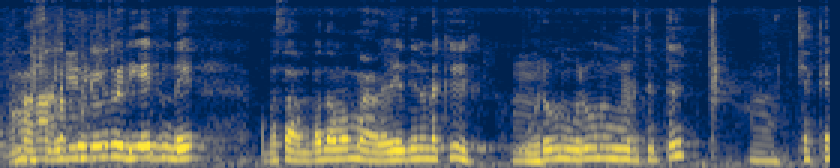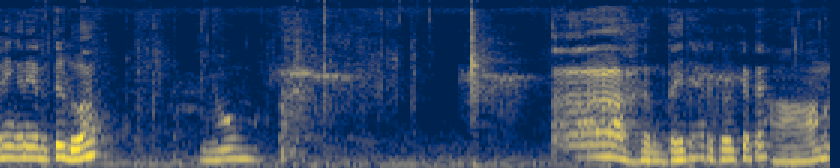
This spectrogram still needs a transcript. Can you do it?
ആ മസാല കൂട്ടൽ റെഡി ആയിട്ടുണ്ട് അപ്പൊ സംഭവം നമ്മൾ മഴ പെയ്തിനിടക്ക് ഓരോന്ന് ഓരോന്ന് ഇങ്ങ് എടുത്തിട്ട് ചക്കൻ ഇങ്ങനെ എടുത്ത് ഇടുക യോ ആ എന്തായാലും ഇറക്കി നോക്കട്ടെ ആണ്.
